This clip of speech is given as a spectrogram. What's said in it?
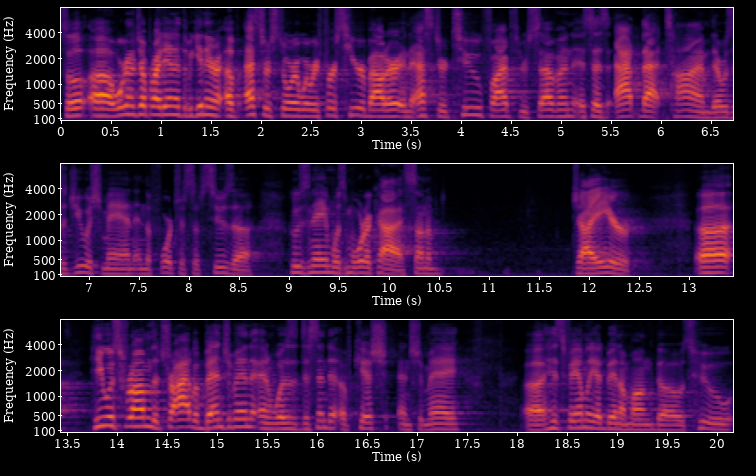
So uh, we're going to jump right in at the beginning of Esther's story where we first hear about her in Esther 2 5 through 7. It says, At that time, there was a Jewish man in the fortress of Susa whose name was Mordecai, son of Jair. Uh, he was from the tribe of Benjamin and was a descendant of Kish and Shimei. Uh, his family had been among those who,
